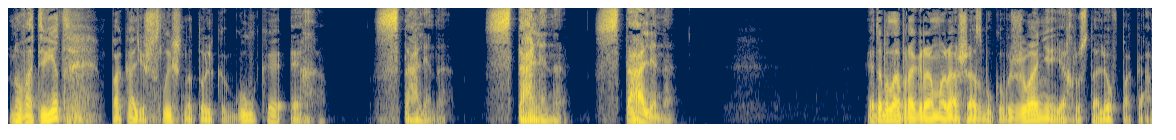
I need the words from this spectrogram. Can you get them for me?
Но в ответ пока лишь слышно только гулкое эхо. «Сталина! Сталина! Сталина!» Это была программа «Раша. Азбука выживания». Я Хрусталев. Пока.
